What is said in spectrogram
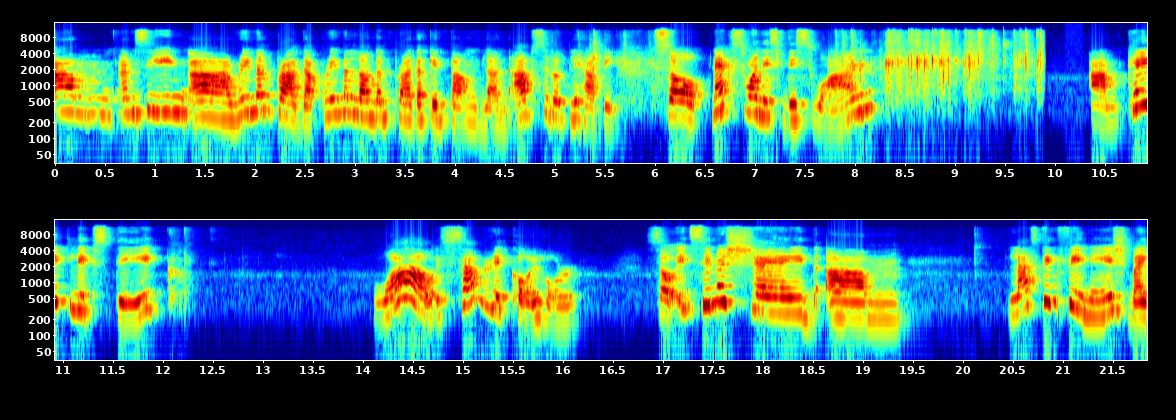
um I'm seeing uh Rimmel product, Rimmel London product in Poundland. Absolutely happy. So next one is this one um, Kate lipstick. Wow, it's summery color. So it's in a shade um, Lasting Finish by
